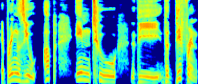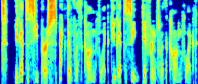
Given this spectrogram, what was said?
It brings you up into the the different. You get to see perspective with conflict. You get to see difference with conflict.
